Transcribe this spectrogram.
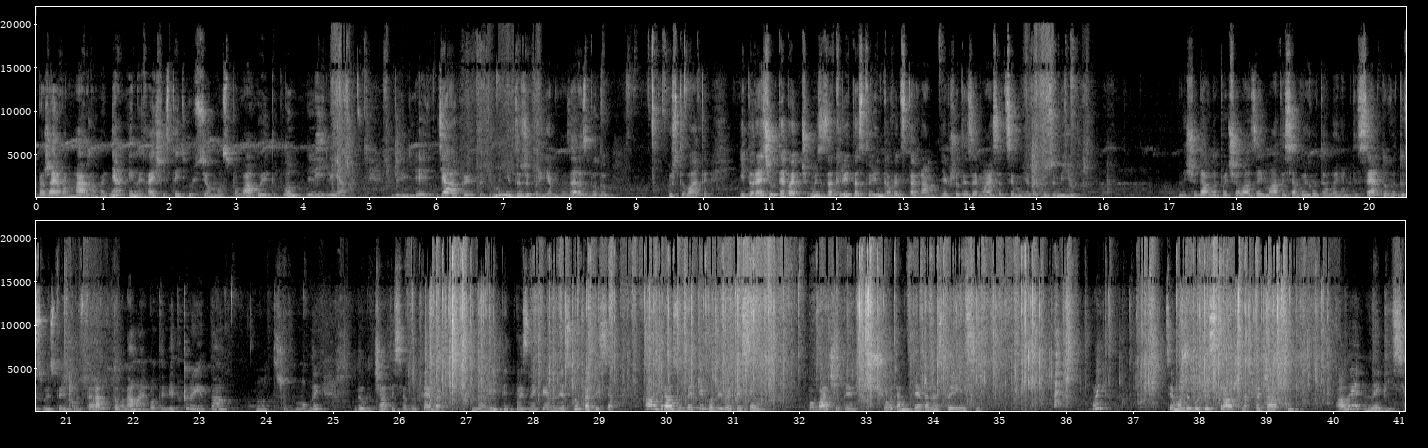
Бажаю вам гарного дня і нехай щастить у всьому. З повагою і теплом Лілія. Лілія, дякую тобі. Мені дуже приємно. Зараз буду куштувати. І, до речі, у тебе чомусь закрита сторінка в інстаграм. Якщо ти займаєшся цим, я так розумію. Нещодавно почала займатися виготовленням десерту, веду свою сторінку в інстаграм, то вона має бути відкрита. От, щоб могли долучатися до тебе нові підписники, не стукатися, а одразу зайти, подивитися, побачити, що там у тебе на сторінці. Це може бути страшно спочатку, але не бійся.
